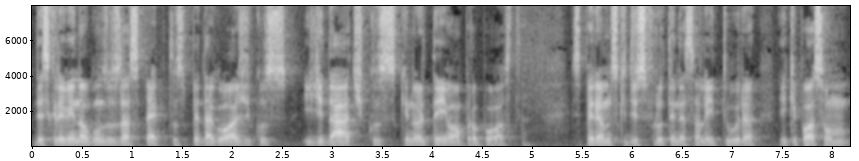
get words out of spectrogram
descrevendo alguns dos aspectos pedagógicos e didáticos que norteiam a proposta. Esperamos que desfrutem dessa leitura e que possam,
